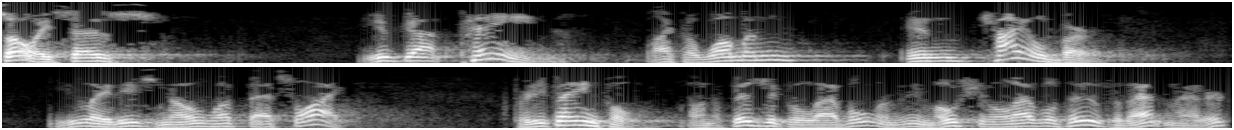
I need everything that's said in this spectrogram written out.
So he says, You've got pain like a woman in childbirth. You ladies know what that's like. Pretty painful on a physical level and an emotional level too, for that matter.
